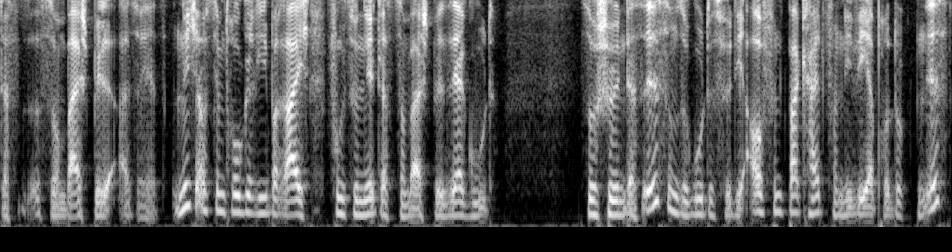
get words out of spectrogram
das ist zum Beispiel also jetzt nicht aus dem Drogeriebereich funktioniert das zum Beispiel sehr gut. So schön das ist und so gut es für die Auffindbarkeit von Nivea-Produkten ist,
